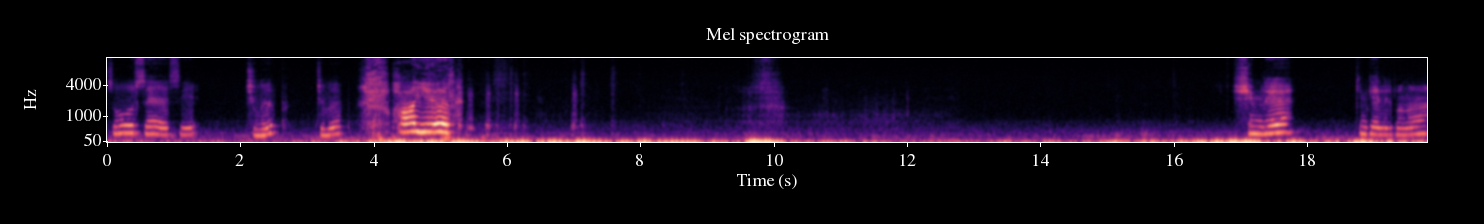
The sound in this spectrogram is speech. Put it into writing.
Su sesi. Çılıp. Çılıp. Hayır. Şimdi kim gelir bana?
